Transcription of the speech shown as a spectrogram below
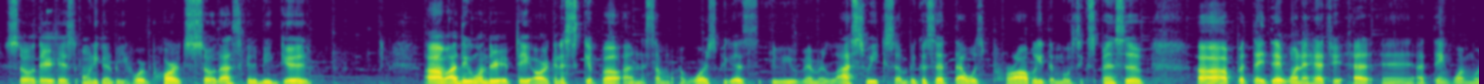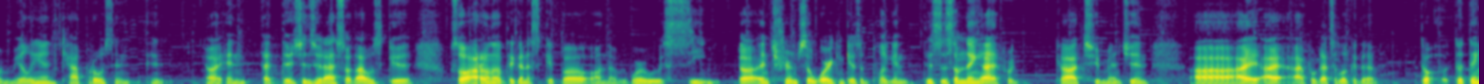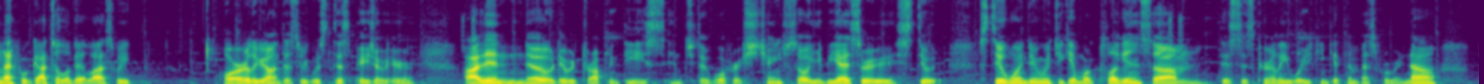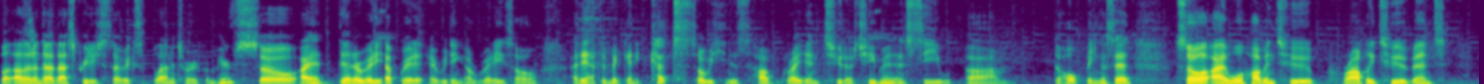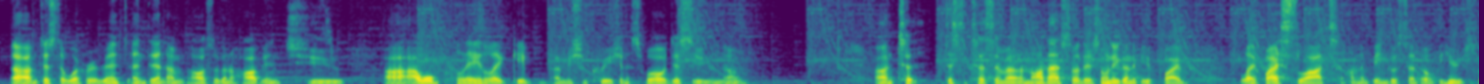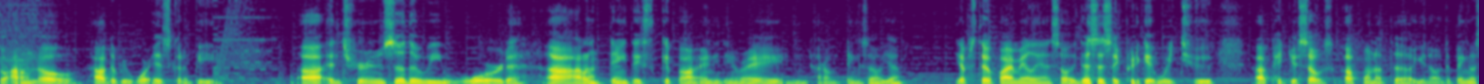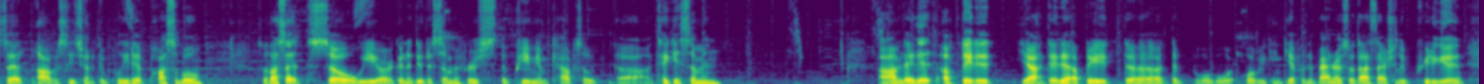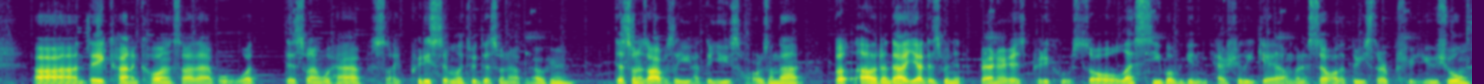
So there is only gonna be four parts. So that's gonna be good. Um, I do wonder if they are gonna skip out on some awards because if you remember last week, some because set that was probably the most expensive. Uh, but they did went ahead to add, in, I think, one more million capitals in, in uh, in addition to that, so that was good. So I don't know if they're gonna skip out on the reward. We'll see. Uh, in terms of where you can get a plugin, this is something I forgot to mention. Uh, I, I I forgot to look at the, the the thing I forgot to look at last week or earlier on this week was this page over here. I didn't know they were dropping these into the Warfare Exchange. So if you guys are still still wondering where to get more plugins, um, this is currently where you can get them as for right now. But other than that, that's pretty self-explanatory from here. So I did already upgraded everything already, so I didn't have to make any cuts. So we can just hop right into the achievement and see um, the whole bingo set. So I will hop into probably two events, um, just the Warfare event, and then I'm also gonna hop into uh, I will play like a, a, mission creation as well, just to, you know, um, just to test them out and all that. So there's only to be five, like five slots on the bingo set over here. So I don't know how the reward is going to be. Uh, in terms of the reward, uh, I don't think they skip out anything, right? I don't think so. Yeah. Yep, still five million. So this is a pretty good way to uh, pick yourself up one of the, you know, the bingo set. Obviously, trying to complete it if possible. So that's it. So we are gonna do the summon first, the premium capsule uh, ticket summon. Um, they did update it. Yeah, they did update the the what we can get from the banner. So that's actually pretty good. Uh, they kind of coincide that with what this one would have. It's like pretty similar to this one out, out here. This one is obviously you have to use horrors on that. But other than that, yeah, this banner is pretty cool. So let's see what we can actually get. I'm gonna sell all the three star per usual.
